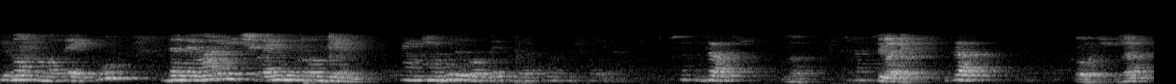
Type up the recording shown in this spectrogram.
І вносимо цей пункт, де немає членів родини. Ми будемо робити за рахунок міської ради. За. За. Сіладі. За. Ковач. За.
